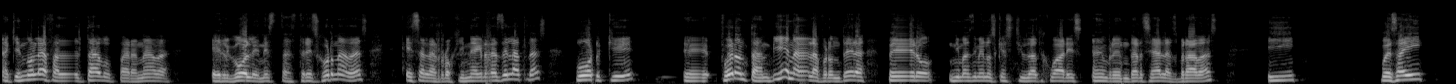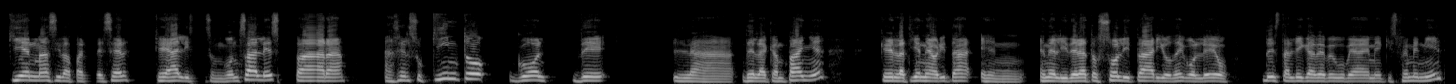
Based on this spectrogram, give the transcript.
a quien no le ha faltado para nada el gol en estas tres jornadas es a las rojinegras del Atlas, porque eh, fueron también a la frontera, pero ni más ni menos que Ciudad Juárez a enfrentarse a las Bravas. Y pues ahí, ¿quién más iba a aparecer que Alison González para hacer su quinto gol de la, de la campaña, que la tiene ahorita en, en el liderato solitario de goleo de esta Liga BBVA MX femenil.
